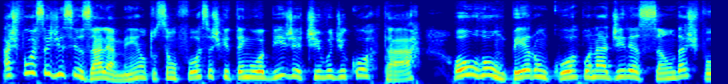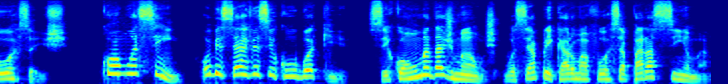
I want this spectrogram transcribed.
As forças de cisalhamento são forças que têm o objetivo de cortar ou romper um corpo na direção das forças. Como assim? Observe esse cubo aqui. Se com uma das mãos você aplicar uma força para cima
